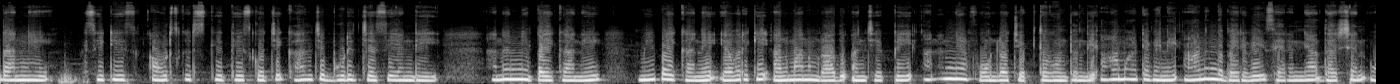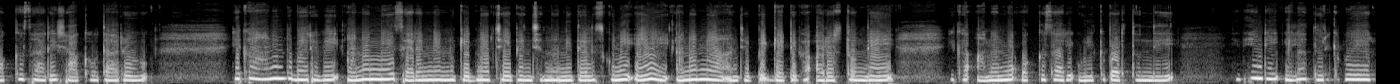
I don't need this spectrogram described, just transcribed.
దాన్ని సిటీస్ అవుట్స్కట్స్కి తీసుకొచ్చి కాల్చి బూడిచ్చేసేయండి అనన్యపై కానీ మీపై కానీ ఎవరికి అనుమానం రాదు అని చెప్పి అనన్య ఫోన్లో చెప్తూ ఉంటుంది. ఆ మాట విని ఆనంద భైరవి శరణ్య దర్శన్ ఒక్కసారి షాక్ అవుతారు. ఇక ఆనంద భైరవి అనన్య శరణ్యను కిడ్నాప్ చేయించిందని తెలుసుకుని ఏ అనన్య అని చెప్పి గట్టిగా అరుస్తుంది. ఇక అనన్య ఒక్కసారి ఉలికి పడుతుంది. ఇదేంటి ఇలా దొరికిపోయారు?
